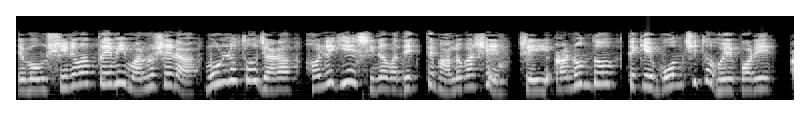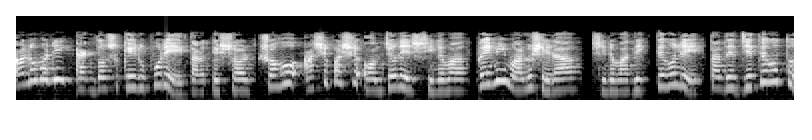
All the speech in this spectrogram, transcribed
এবং সিনেমা প্রেমী মানুষেরা মূলত যারা হলে গিয়ে সিনেমা দেখতে ভালোবাসেন, সেই আনন্দ থেকে বঞ্চিত হয়ে পড়ে। আনুমানিক এক দশকের উপরে তারকেশ্বর সহ আশেপাশে অঞ্চলের সিনেমা প্রেমী মানুষেরা সিনেমা দেখতে হলে তাদের যেতে হতো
